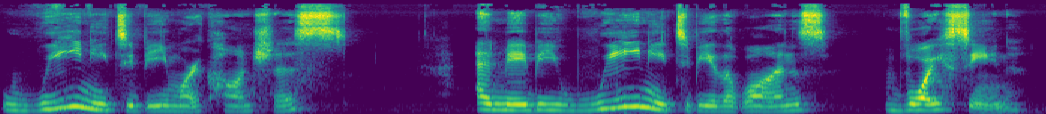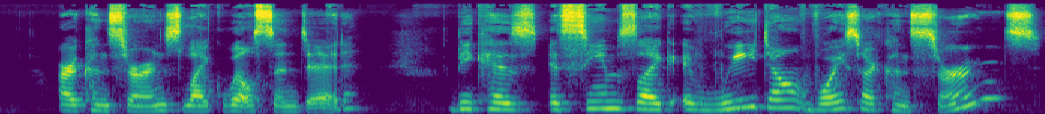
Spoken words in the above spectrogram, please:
we need to be more conscious and maybe we need to be the ones voicing our concerns like Wilson did. because it seems like if we don't voice our concerns,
